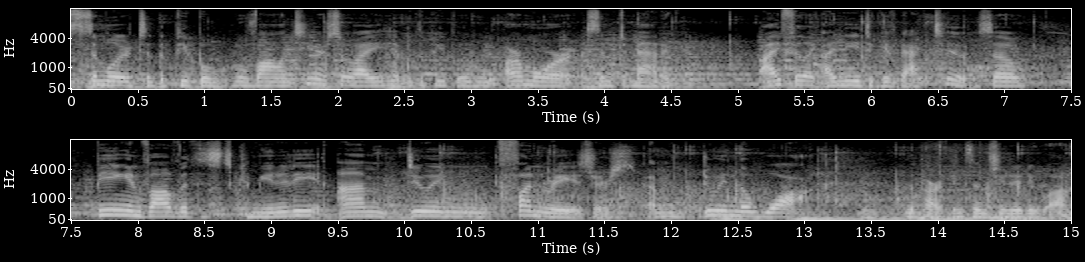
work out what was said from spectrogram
similar to the people who volunteer, so I hit with the people who are more symptomatic. I feel like I need to give back too. So being involved with this community, I'm doing fundraisers. I'm doing the walk, the Parkinson's Unity Walk.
